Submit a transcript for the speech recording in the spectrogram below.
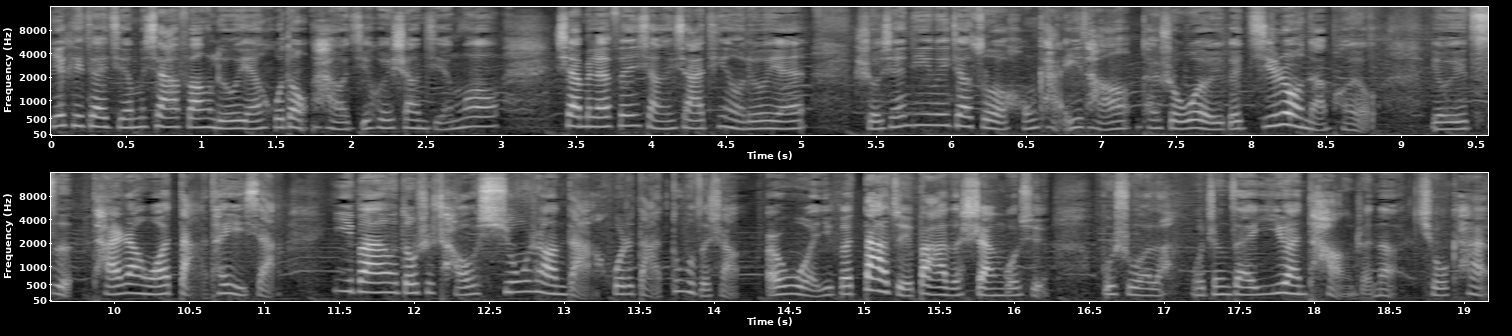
也可以在节目下方留言互动，还有机会上节目哦。下面来分享一下听友留言。首先第一位叫做红卡一堂，他说我有一个肌肉男朋友，有一次他让我打他一下。一般都是朝胸上打或者打肚子上，而我一个大嘴巴子扇过去。不说了，我正在医院躺着呢，求看。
